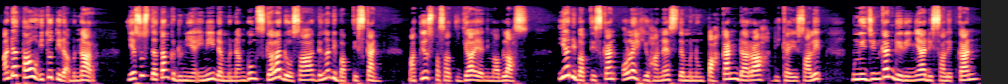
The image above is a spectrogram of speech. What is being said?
Anda tahu itu tidak benar. Yesus datang ke dunia ini dan menanggung segala dosa dengan dibaptiskan. Matius pasal 3 ayat 15. Ia dibaptiskan oleh Yohanes dan menumpahkan darah di kayu salib, mengizinkan dirinya disalibkan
